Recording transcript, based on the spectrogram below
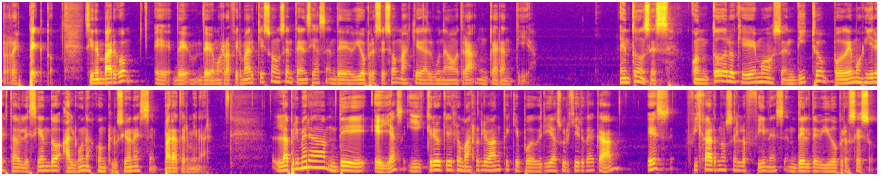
respecto. Sin embargo, eh, debemos reafirmar que son sentencias de debido proceso más que de alguna otra garantía. Entonces, con todo lo que hemos dicho, podemos ir estableciendo algunas conclusiones para terminar. La primera de ellas, y creo que es lo más relevante que podría surgir de acá, es fijarnos en los fines del debido proceso.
